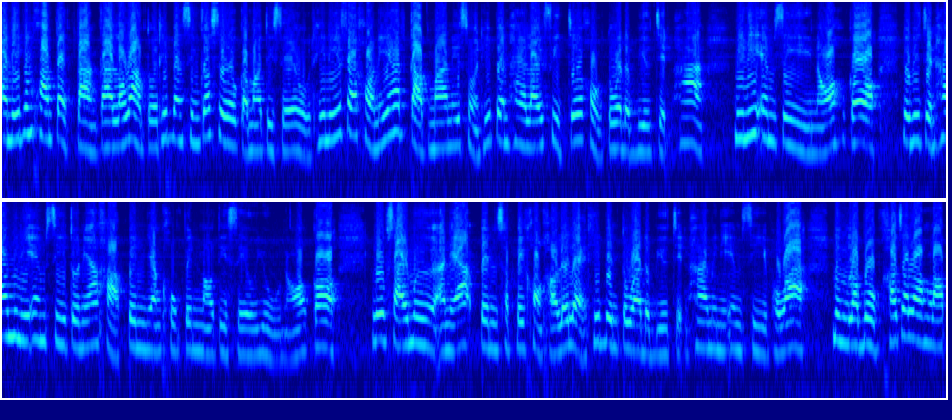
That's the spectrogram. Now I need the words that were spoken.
อันนี้เป็นความแตกต่างกันระหว่างตัวที่เป็นซิงเกิลเซลล์กับมัลติเซลล์ทีนี้แฟร์ขออนุญาตกลับมาในส่วนที่เป็นไฮไลท์ฟีเจอร์ของตัว W75 Mini MC เนาะก็ W75 Mini MC ตัวเนี้ยค่ะ เป็นยังคงเป็นมัลติเซลล์อยู่เนาะก็รูปซ้ายมืออันเนี้ยเป็นสเปคของเขาเลยแหละที่เป็นตัว W75 Mini MC เพราะว่า 1 ระบบเขาจะรองรับ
